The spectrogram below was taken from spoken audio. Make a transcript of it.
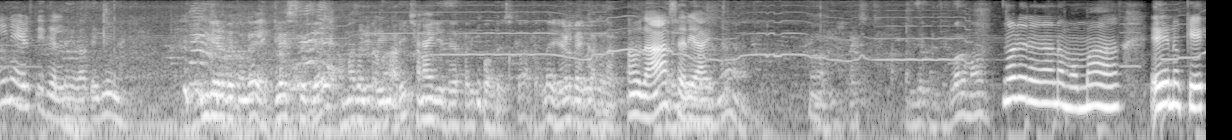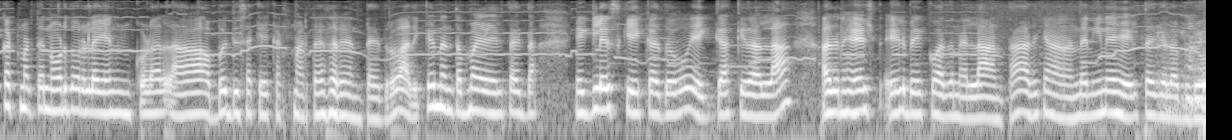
ನೀನೇ ಹೇಳ್ತಿದ್ಯಲ್ಲ ಇವಾಗ ನೀನು. ಹೆಂಗೆ ಹೇಳ್ಬೇಕಂದ್ರೆ ಎಗ್ಲೆಸ್ಗೆ ಅಮ್ಮದಲ್ಲಿ ಟ್ರೈ ಮಾಡಿ ಚೆನ್ನಾಗಿದೆ ಪೌಡರ್ಸ್ಗೆ ಅದೆಲ್ಲ ಹೇಳ್ಬೇಕಲ್ಲ ಹೌದಾ? ಸರಿ ಆಯಿತು. ಮಾ ನೋಡಿದ್ರಲ್ಲ ನಮ್ಮಮ್ಮ ಏನು ಕೇಕ್ ಕಟ್ ಮಾಡ್ತಾರೆ ನೋಡಿದವರೆಲ್ಲ ಏನು ಅಂದ್ಕೊಳ್ಳಲ್ಲ ಹಬ್ಬದ ದಿವಸ ಕೇಕ್ ಕಟ್ ಮಾಡ್ತಾ ಇದ್ದಾರೆ ಅಂತ ಇದ್ರು. ಅದಕ್ಕೆ ನನ್ನ ತಮ್ಮ ಹೇಳ್ತಾ ಇದ್ದ ಎಗ್ಲೆಸ್ ಕೇಕ್ ಅದು ಎಗ್ ಹಾಕಿರಲ್ಲ ಅದನ್ನು ಹೇಳ್ ಹೇಳ್ಬೇಕು ಅದನ್ನೆಲ್ಲ ಅಂತ. ಅದಕ್ಕೆ ನಾನು ಅಂದೆ ನೀನೇ ಹೇಳ್ತಾ ಇದೆಯಲ್ಲ ಬಿಡು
